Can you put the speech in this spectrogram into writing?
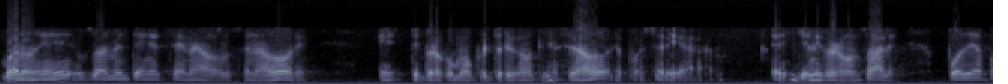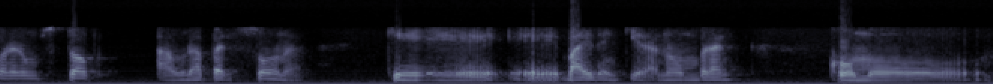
bueno es usualmente en el senado los senadores. Este pero como Puerto Rico no tiene senadores pues sería eh, Jennifer González. Podría poner un stop a una persona que eh, Biden quiera nombrar como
